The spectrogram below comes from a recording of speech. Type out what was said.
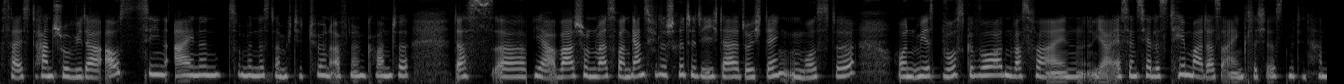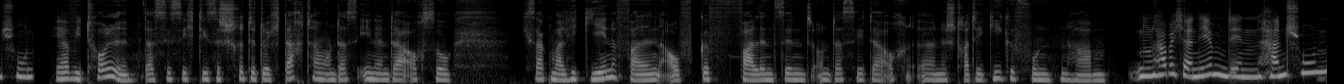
das heißt Handschuhe wieder ausziehen, einen zumindest, damit ich die Türen öffnen konnte. Das äh, ja war schon, es waren ganz viele Schritte, die ich da durchdenken musste und mir ist bewusst geworden, was für ein ja essentielles Thema das eigentlich ist mit den Handschuhen. Ja, wie toll, dass Sie sich diese Schritte durchdacht haben und dass Ihnen da auch so ich sag mal, Hygienefallen aufgefallen sind und dass Sie da auch äh, eine Strategie gefunden haben. Nun habe ich ja neben den Handschuhen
